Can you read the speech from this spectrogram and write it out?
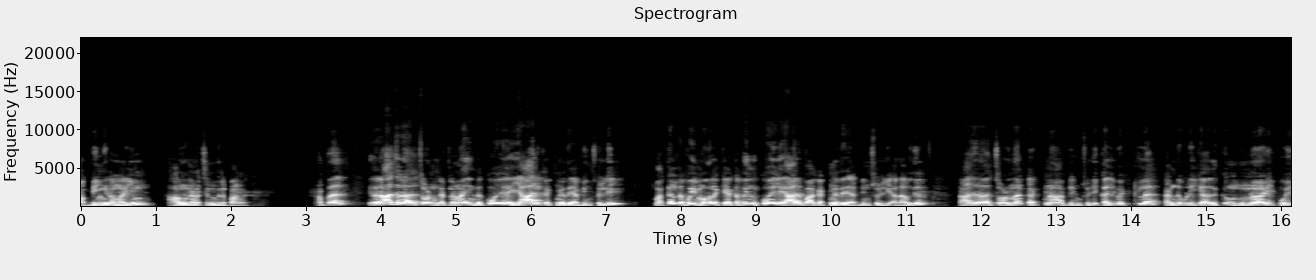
அப்படிங்கிற மாதிரியும் அவங்க நினைச்சிருந்திருப்பாங்க. அப்ப இத ராஜராஜ சோழன் கட்டலனா இந்த கோயிலை யாரு கட்டினது அப்படின்னு சொல்லி மக்கள்கிட்ட போய் முதல்ல கேட்டப்ப இந்த கோயிலை யாருப்பா கட்டினது அப்படின்னு சொல்லி அதாவது ராஜராஜ சோழன் தான் கட்டினா அப்படின்னு சொல்லி கல்வெட்டுல கண்டுபிடிக்காததுக்கு முன்னாடி போய்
